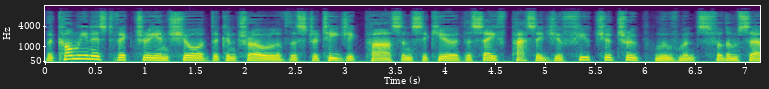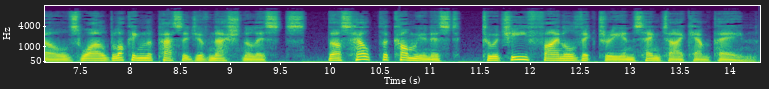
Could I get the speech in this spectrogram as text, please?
The Communist victory ensured the control of the strategic pass and secured the safe passage of future troop movements for themselves while blocking the passage of nationalists, thus helped the Communist, to achieve final victory in Zhengtai campaign.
